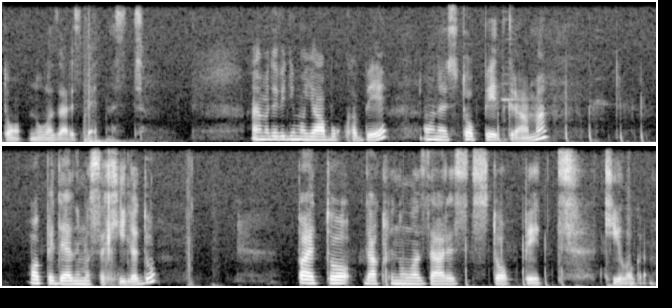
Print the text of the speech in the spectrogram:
to 0,15. Ajmo da vidimo jabuka B. Ona je 105 grama. Opet delimo sa 1000. Pa je to, dakle, 0,105 kilograma.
